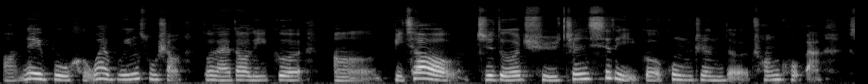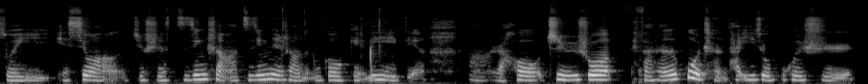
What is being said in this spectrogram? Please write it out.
啊、内部和外部因素上都来到了一个。呃，比较值得去珍惜的一个共振的窗口吧，所以也希望就是资金上啊，资金面上能够给力一点啊。然后至于说反弹的过程，它依旧不会是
